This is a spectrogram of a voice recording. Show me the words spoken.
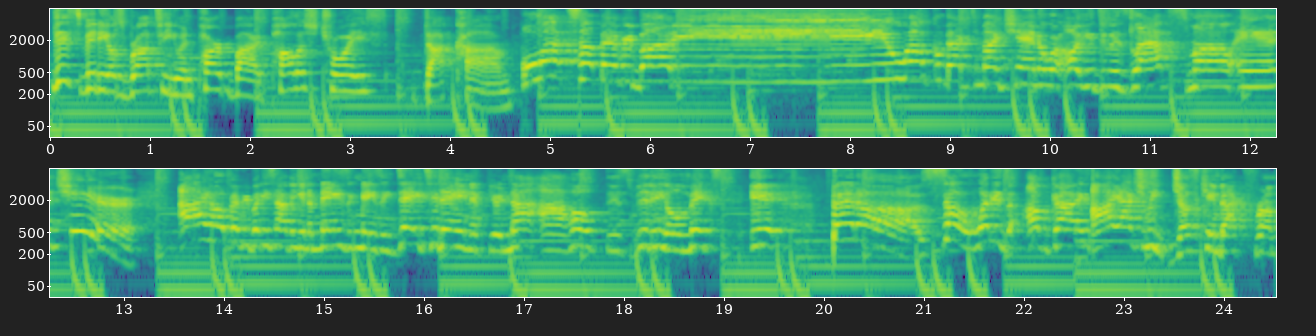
This video is brought to you in part by PaulasChoice.com. What's up everybody? Welcome back to my channel where all you do is laugh, smile, and cheer. I hope everybody's having an amazing, amazing day today, and if you're not, I hope this video makes it better! So, what is up guys? I actually just came back from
